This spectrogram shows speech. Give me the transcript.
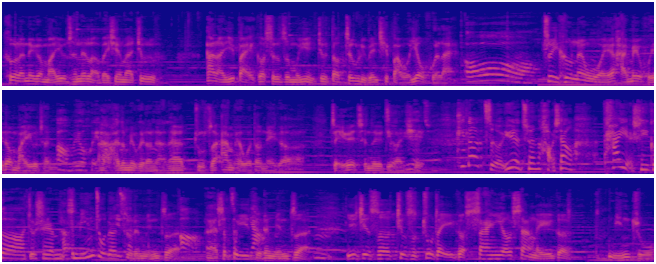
后来那个麻油村的老百姓嘛，就按了一百个手指模印，就到州里边去把我要回来。哦。最后呢，我也还没有回到麻油村。哦，没有回来。啊，还是没有回到那，然后组织安排我到那个者月村这个地方去。听到者月村，好像它也是一个就是民族的。布依族的名字。啊。哎，是布依族的名字。嗯。也就是说，就是住在一个山腰上的一个民族，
